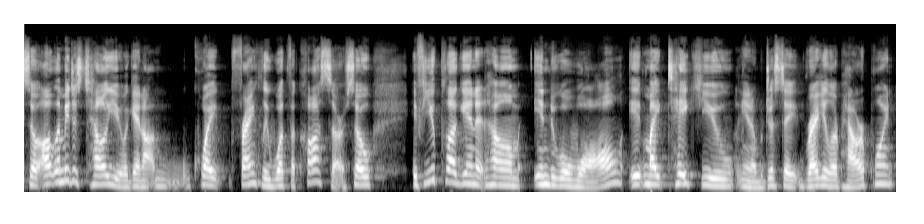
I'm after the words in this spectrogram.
So I'll, let me just tell you again, um, quite frankly, what the costs are. So if you plug in at home into a wall, it might take you, you know, just a regular PowerPoint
